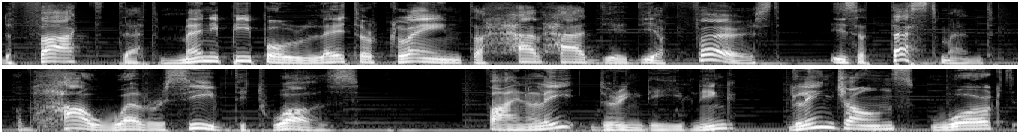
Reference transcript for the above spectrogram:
The fact that many people later claimed to have had the idea first is a testament of how well received it was. Finally, during the evening, Glyn Johns worked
